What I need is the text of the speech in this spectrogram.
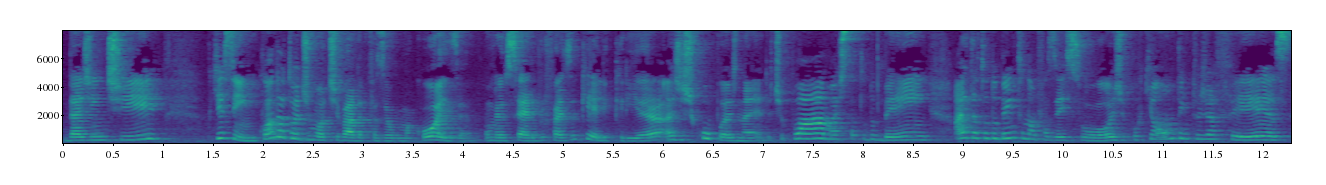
Da gente ir porque assim, quando eu tô desmotivada pra fazer alguma coisa, o meu cérebro faz o quê? Ele cria as desculpas, né? Do tipo, ah, mas tá tudo bem. Ai, tá tudo bem tu não fazer isso hoje, porque ontem tu já fez.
